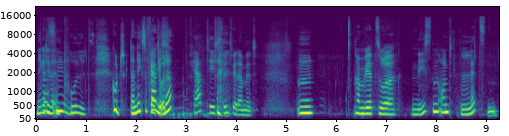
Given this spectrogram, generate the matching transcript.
Impuls. Negativer passieren. Impuls. Gut, dann nächste Frage, Fertig. oder? Fertig sind wir damit. Mhm. Kommen wir zur nächsten und letzten.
